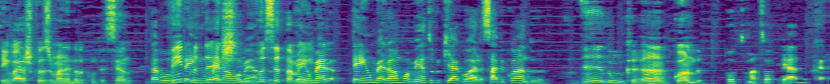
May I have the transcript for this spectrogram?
Tem várias coisas maneiras acontecendo. Dabu, Vem tem pro um melhor Destiny momento. você também. Tem um, melhor, tem um melhor momento do que agora. Sabe quando? É, nunca. Ah, quando? Putz, matou a piada, cara.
